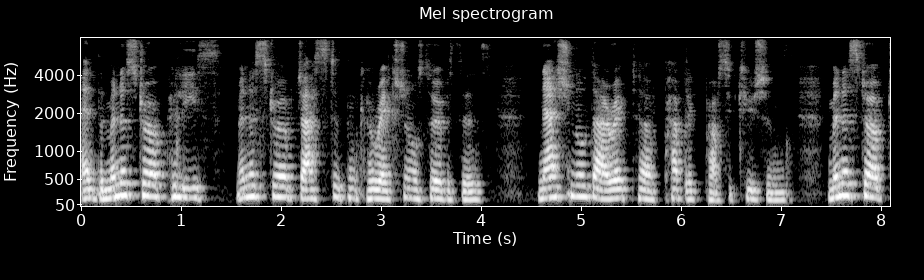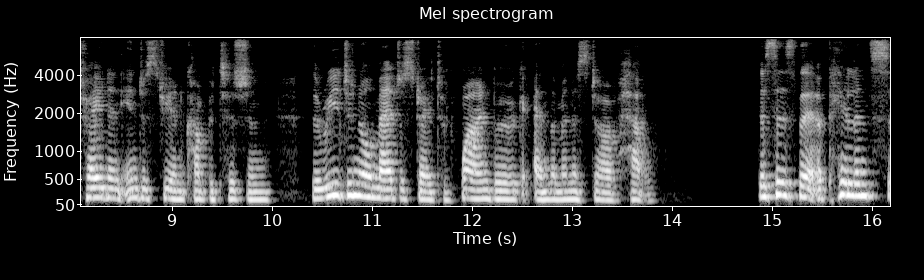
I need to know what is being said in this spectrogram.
and the Minister of Police, Minister of Justice and Correctional Services, National Director of Public Prosecutions, Minister of Trade and Industry and Competition, the Regional Magistrate of Wynberg, and the Minister of Health. This is the appellant's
